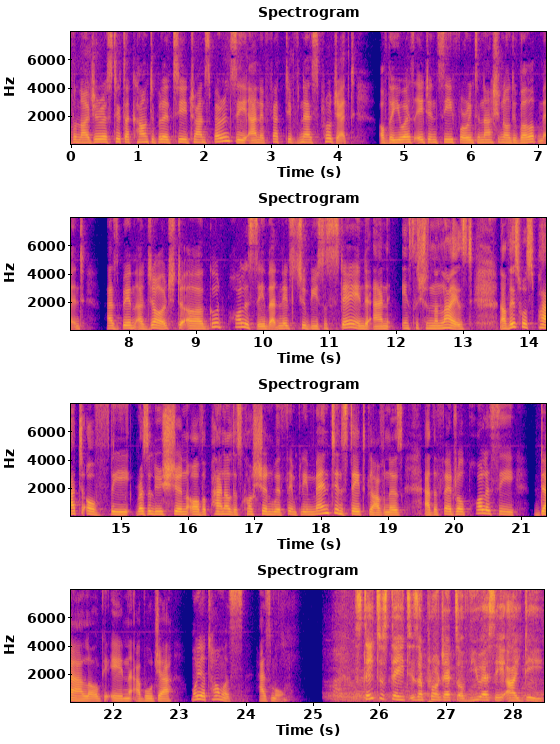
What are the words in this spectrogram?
the Nigeria State Accountability, Transparency and Effectiveness Project of the U.S. Agency for International Development has been adjudged a good policy that needs to be sustained and institutionalized. Now, this was part of the resolution of a panel discussion with implementing state governors at the Federal Policy Dialogue in Abuja. Moyo Thomas has more. State to State is a project of USAID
